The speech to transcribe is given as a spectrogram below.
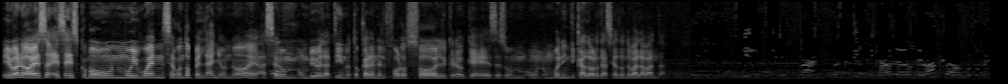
Y bueno, es, es, es como un muy buen segundo peldaño, ¿no? Eh, Hacer un, un Vive Latino, tocar en el Foro Sol, creo que ese es un, un- un buen indicador de hacia dónde va la banda. va, no sé si el indicador de dónde va, pero por lo menos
